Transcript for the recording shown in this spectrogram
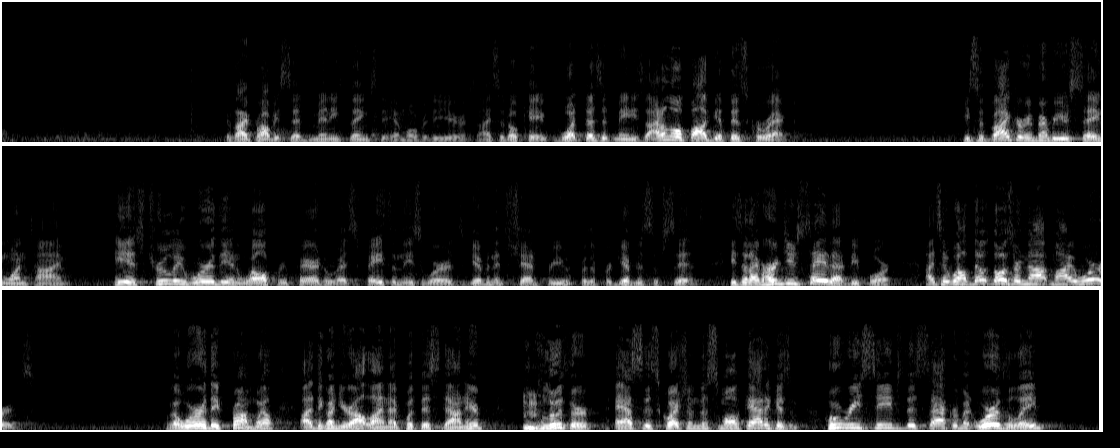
Because I probably said many things to him over the years. And I said, Okay, what does it mean? He said, I don't know if I'll get this correct. He said, But I can remember you saying one time, He is truly worthy and well prepared who has faith in these words, given and shed for you for the forgiveness of sins. He said, I've heard you say that before. I said, Well, th- those are not my words. Well, where are they from? Well, I think on your outline I put this down here. Luther asked this question in the small catechism Who receives this sacrament worthily?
